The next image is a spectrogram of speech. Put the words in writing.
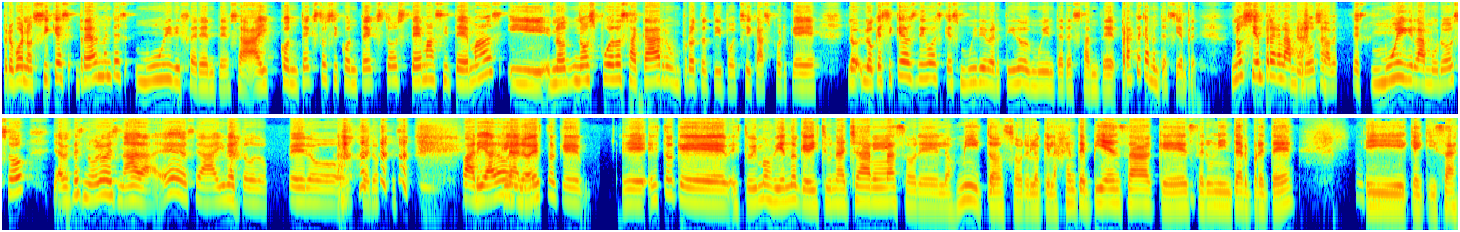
Pero bueno, sí que es, realmente es muy diferente. O sea, hay contextos y contextos, temas y temas, y no, os puedo sacar un prototipo, chicas, porque lo que sí que os digo es que es muy divertido y muy interesante, prácticamente siempre. No siempre glamuroso, a veces es muy glamuroso y a veces no lo es nada, ¿eh? o sea, hay de todo, pero, pero variado. Claro, esto que eh, esto que estuvimos viendo que diste una charla sobre los mitos, sobre lo que la gente piensa que es ser un intérprete y que quizás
